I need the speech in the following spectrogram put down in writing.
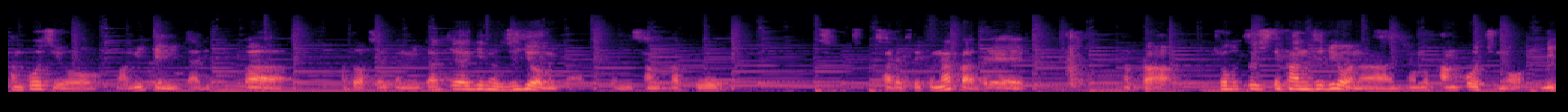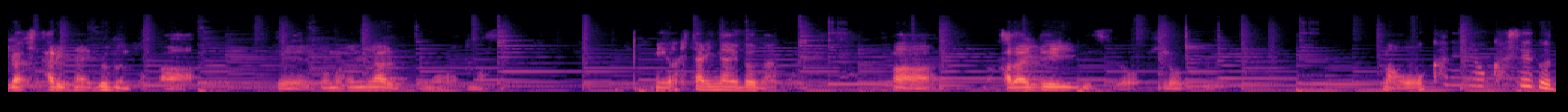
観光地をまあ見てみたりとか、あとはそういった磨き上げの事業みたいなことに参画されていく中で、なんか共通して感じるような日本の観光地の磨き足りない部分とかってどの辺にあると思います磨き足りない部分。まあ、課題でいいですけど、広く。まあ、お金を稼ぐ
